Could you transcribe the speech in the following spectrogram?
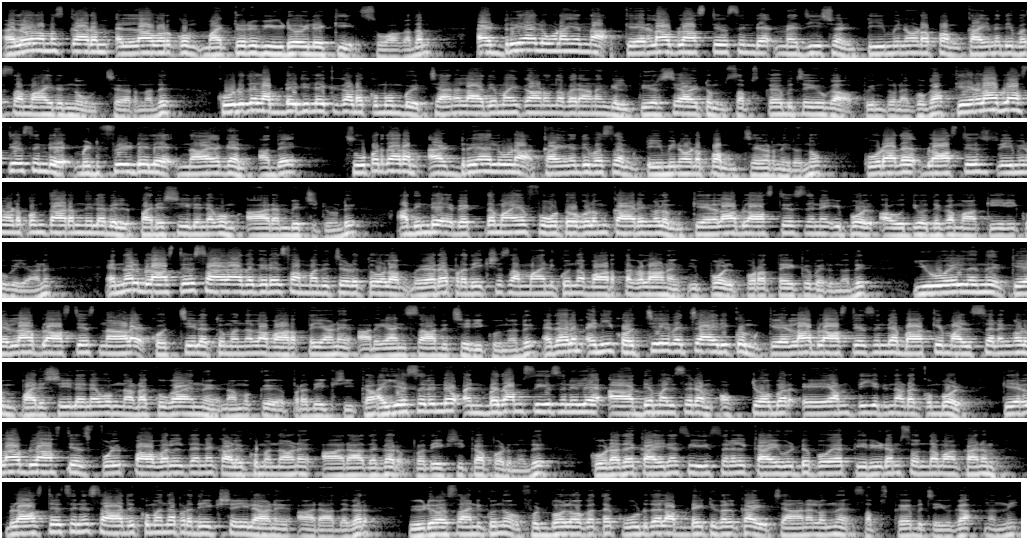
Hello നമസ്കാരം. എല്ലാവർക്കും മറ്റൊരു വീഡിയോയിലേക്ക് സ്വാഗതം. അഡ്രിയ ലൂണ എന്ന കേരള ബ്ലാസ്റ്റേഴ്സിന്റെ മജീഷ്യൻ ടീമിനോടൊപ്പം കഴിഞ്ഞ ദിവസമായിരുന്നു ചേർന്നത്. കൂടുതൽ അപ്ഡേറ്റിലേക്ക് കടക്കും മുമ്പ് ചാനൽ ആദ്യമായി കാണുന്നവരാണെങ്കിൽ തീർച്ചയായിട്ടും സബ്സ്ക്രൈബ് ചെയ്യുക പിന്തുണക്കുക കേരള ബ്ലാസ്റ്റേഴ്സിന്റെ മിഡ്ഫീൽഡിലെ നായകൻ അതെ സൂപ്പർ താരം അഡ്രിയ ലൂണ കഴിഞ്ഞ ദിവസം ടീമിനോടൊപ്പം ചേർന്നിരുന്നു. കൂടാതെ ബ്ലാസ്റ്റേഴ്സ് ടീമിനോടൊപ്പം താരം നിലവിൽ പരിശീലനവും ആരംഭിച്ചിട്ടുണ്ട്. അതിന്റെ വ്യക്തമായ ഫോട്ടോകളും കാര്യങ്ങളും കേരള ബ്ലാസ്റ്റേഴ്സിനെ ഇപ്പോൾ ഔദ്യോഗികമാക്കിയിരിക്കുകയാണ്. എന്നാൽ ബ്ലാസ്റ്റേഴ്സ് ആരാധകരെ സംബന്ധിച്ചിടത്തോളം വേറെ പ്രതീക്ഷ സമ്മാനിക്കുന്ന വാർത്തകളാണ് ഇപ്പോൾ പുറത്തേക്ക് വരുന്നത്. യു എയിൽ നിന്ന് കേരള ബ്ലാസ്റ്റേഴ്സ് നാളെ കൊച്ചിയിൽ എത്തുമെന്നുള്ള വാർത്തയാണ് അറിയാൻ സാധിച്ചിരിക്കുന്നത്. ഏതായാലും ഇനി കൊച്ചിയിൽ വെച്ചായിരിക്കും കേരള ബ്ലാസ്റ്റേഴ്സിന്റെ ബാക്കി മത്സരങ്ങളും പരിശീലനവും നടക്കുക എന്ന് നമുക്ക് പ്രതീക്ഷിക്കാം. ഐ എസ് എല്ലിന്റെ ഒൻപതാം സീസണിലെ ആദ്യ മത്സരം ഒക്ടോബർ ഏഴാം തീയതി നടക്കുമ്പോൾ കേരള ബ്ലാസ്റ്റേഴ്സ് ഫുൾ പവറിൽ തന്നെ കളിക്കുമെന്നാണ് ആരാധകർ പ്രതീക്ഷിക്കപ്പെടുന്നത്. കൂടാതെ കഴിഞ്ഞ സീസണിൽ കൈവിട്ടു പോയ കിരീടം സ്വന്തമാക്കാനും ബ്ലാസ്റ്റേഴ്സിന് സാധിക്കുമെന്ന പ്രതീക്ഷയിലാണ് ആരാധകർ. വീഡിയോ അവസാനിക്കുന്നു. ഫുട്ബോൾ ലോകത്തെ കൂടുതൽ അപ്ഡേറ്റുകൾക്കായി ചാനൽ ഒന്ന് സബ്സ്ക്രൈബ് ചെയ്യുക. നന്ദി.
